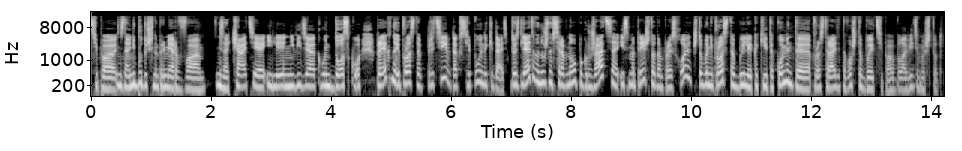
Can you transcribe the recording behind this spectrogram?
типа, не знаю, не будучи, например, в, не знаю, чате или не видя какую-нибудь доску проектную, и просто прийти так вслепую накидать. То есть для этого нужно все равно погружаться и смотреть, что там происходит, чтобы не просто были какие-то комменты просто ради того, чтобы, типа, была видимость, что тут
